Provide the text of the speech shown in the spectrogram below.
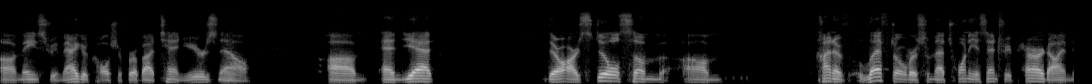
uh, mainstream agriculture for about 10 years now. Um, and yet, there are still some um, kind of leftovers from that 20th century paradigm,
